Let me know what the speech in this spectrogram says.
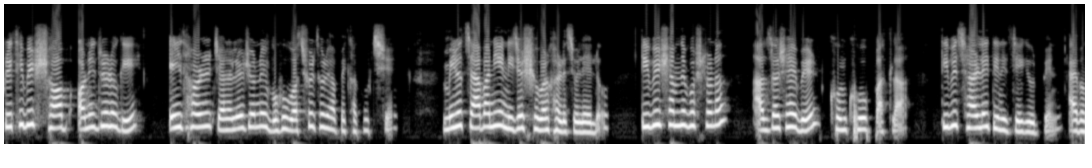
পৃথিবীর সব অনিদ্রা রোগী এই ধরনের চ্যানেলের জন্যই বহু বছর ধরে অপেক্ষা করছে। মিরু চা বানিয়ে নিজের শোবার ঘরে চলে এলো। টিভির সামনে বসল না, আফজাল সাহেবের ঘুম খুব পাতলা। টিভি ছাড়লেই তিনি জেগে উঠবেন এবং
